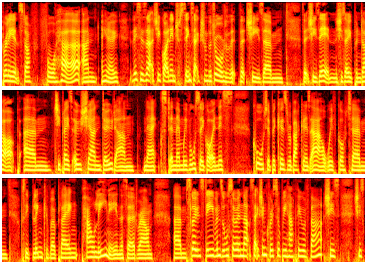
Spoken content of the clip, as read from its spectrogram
brilliant stuff for her. And you know this is actually quite an interesting section of the draw that, that she's um that she's in. She's opened up. Um she plays Océane Dodin next. And then we've also got in this quarter because Rybakina is out we've got um obviously Blinkova playing Paolini in the third round. Um Sloane Stevens also in that section. Chris will be happy with that. She's she's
